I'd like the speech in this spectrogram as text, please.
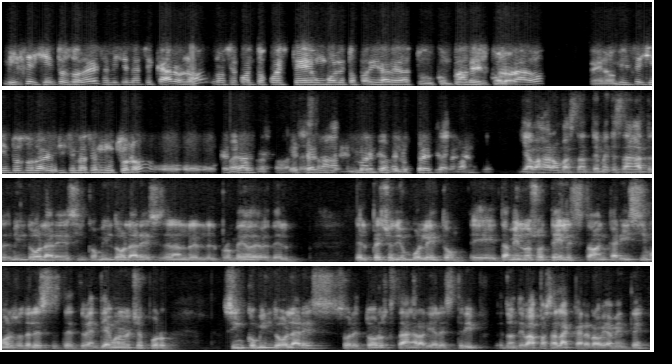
1600 dólares a mí se me hace caro, ¿no? No sé cuánto cueste un boleto para ir a ver a tu compadre el Colorado, pero 1600 dólares sí se me hace mucho, ¿no? O, o, o qué Bueno, tal estaba- está estaban a el, margen de los precios. Ya, bajaron bastante, estaban a 3 mil dólares, 5 mil dólares, ese era el, el promedio de- del, del precio de un boleto. Eh, también los hoteles estaban carísimos, los hoteles este, te vendían una noche por 5 mil dólares, sobre todo los que estaban a la orilla del strip, donde va a pasar la carrera, obviamente.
